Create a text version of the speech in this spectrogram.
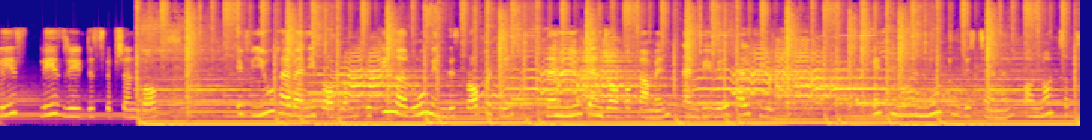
please please read description box. If you have any problem booking a room in this property, then you can drop a comment and we will help you. If you are new to this channel or not subscribed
